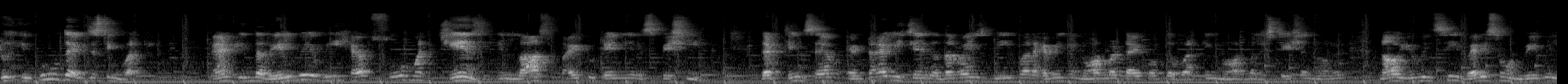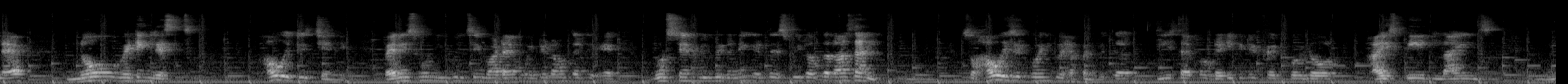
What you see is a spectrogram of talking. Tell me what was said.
to improve the existing working. And in the railway we have so much change in last 5 to 10 years especially that things have entirely changed. Otherwise we were having a normal type of the working normal station now you will see very soon we will have no waiting list how it is changing. Very soon you will see what i have pointed out that a goods train will be running at the speed of the rajdhani. So how is it going to happen with the these type of dedicated freight corridor high speed lines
